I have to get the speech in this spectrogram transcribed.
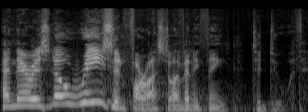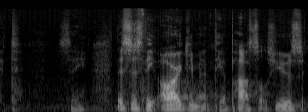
and there is no reason for us to have anything to do with it. See, this is the argument the apostles using.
